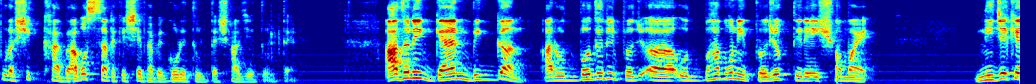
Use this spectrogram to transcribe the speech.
পুরো শিক্ষা ব্যবস্থাটাকে সেভাবে গড়ে তুলতে, সাজিয়ে তুলতে। আধুনিক জ্ঞান, বিজ্ঞান আর উদ্বোধনী উদ্ভাবনী প্রযুক্তির এই সময়ে নিজেকে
